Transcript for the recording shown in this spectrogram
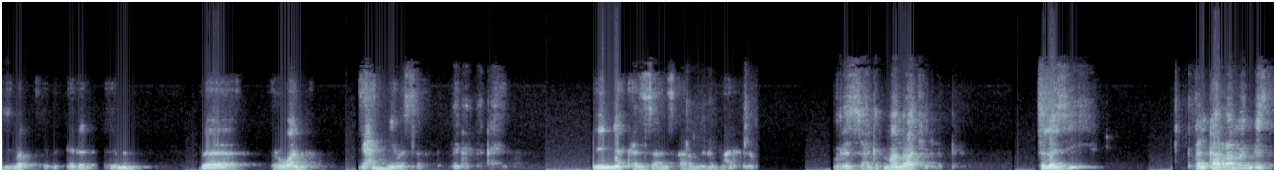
የመብት የመገደል የምን በሩዋንዳ ያን የመሰለ ነገር ተካሂዷል። የእኛ ከዛ አንጻር ምንም አይደለም። ወደዛ ግን ማምራት የለብንም። ስለዚህ ጠንካራ መንግስት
